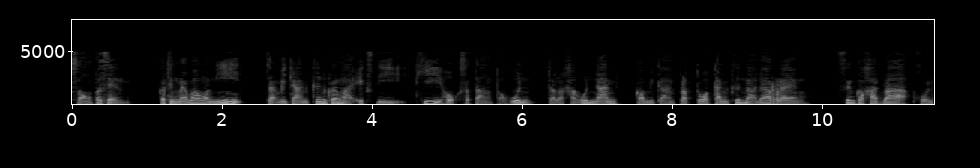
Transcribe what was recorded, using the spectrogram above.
4.62%ก็ถึงแม้ว่าวันนี้จะมีการขึ้นเครื่องหมาย XD ที่ 6 สตางค์ต่อหุ้น แต่ราคาหุ้นนั้นก็มีการปรับตัวกันขึ้นมาได้แรง ซึ่งก็คาดว่าผล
